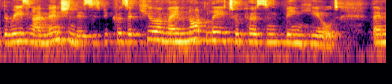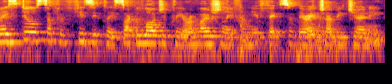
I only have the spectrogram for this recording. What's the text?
The reason I mention this is because a cure may not lead to a person being healed. They may still suffer physically, psychologically, or emotionally from the effects of their HIV journey.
